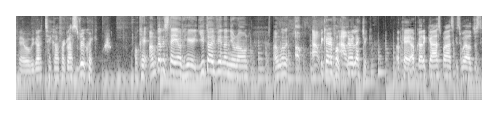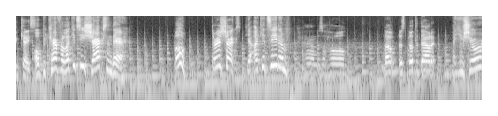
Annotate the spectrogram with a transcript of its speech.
Okay, well, we gotta take off our glasses real quick. Okay, I'm gonna stay out here. You dive in on your own. I'm gonna. Oh, ow! Be careful, Ow. they're electric. Okay, I've got a gas mask as well, just in case. Oh, be careful! I can see sharks in there. Oh, there is sharks. Yeah, I can see them. Hang on, there's a hole. No, there's nothing down it. Are you sure?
